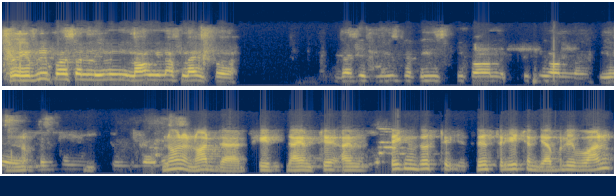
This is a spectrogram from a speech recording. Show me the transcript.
So every person living long enough life, uh, does it means that he is keep on keeping on uh, No. listening to the guidance? No, no, not that. He's, I am, ta- I am taking this to, this to each and every one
